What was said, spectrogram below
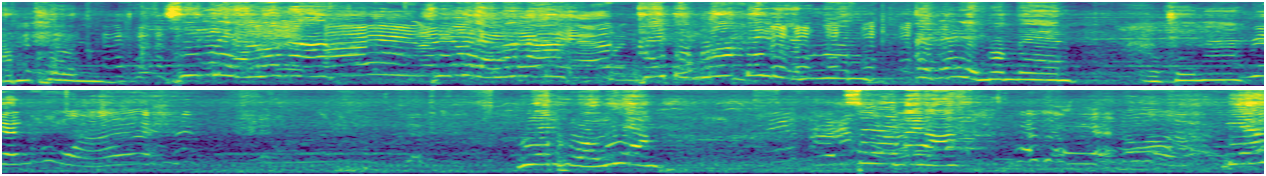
ามคนชิ้นเหรียญแล้วนะชิ้นเหรียญแล้วนะใครตกรอบได้เหรียญเงินไอ้ยได้เหรียญทองแดงโอเคนะเวียนหัวเลยเวียนหัวหรือยังสู้ไหมคะถ้าจะเวียนหัวเดี๋ยว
